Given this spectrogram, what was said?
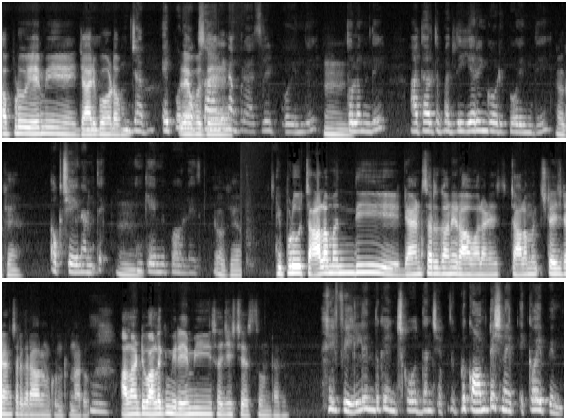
అప్పుడు ఏమి జారిపోవడం లేకపోతే- ఒకసారి నా బ్రాస్లెట్ పోయింది మ్మ్. తులంది. ఆ తర్వాత పెద్ద ఇయర్ రింగ్ ఓడిపోయింది ఓకే. ఒక చైన్ అంతే. ఇంకేమీ పోలేదు. ఓకే. ఇప్పుడు చాలా మంది డాన్సర్ గానే రావాలని చాలా మంది స్టేజ్ డాన్సర్గా రావాలనుకుంటున్నారు. అలాంటి వాళ్ళకి మీరు ఏమి సజెస్ట్ చేస్తూ ఉంటారు? ఈ ఫీల్డ్ ఎందుకు ఎంచుకోవద్దని చెప్తాను ఇప్పుడు కాంపిటీషన్ ఎక్కువైపోయింది.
